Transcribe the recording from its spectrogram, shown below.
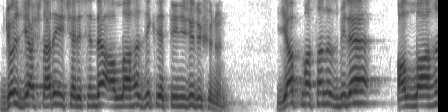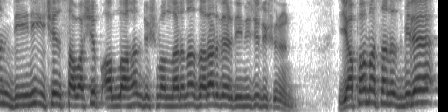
gözyaşları içerisinde Allah'ı zikrettiğinizi düşünün. Yapmasanız bile Allah'ın dini için savaşıp Allah'ın düşmanlarına zarar verdiğinizi düşünün. Yapamasanız bile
